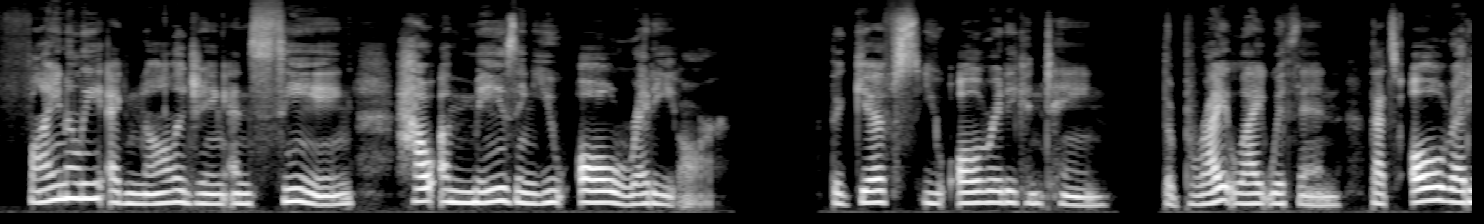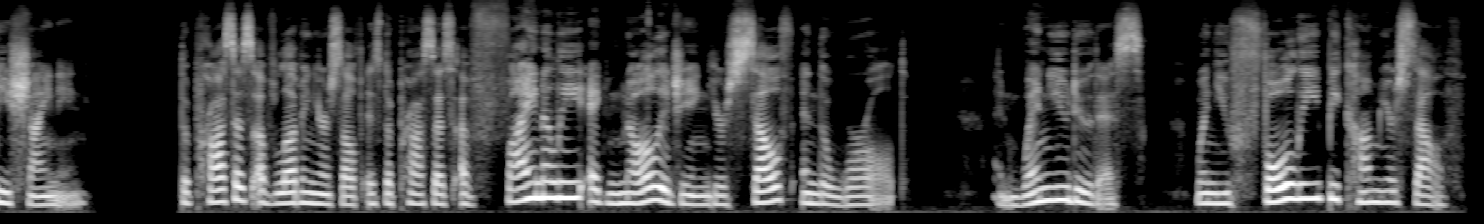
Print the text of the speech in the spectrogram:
finally acknowledging and seeing how amazing you already are. The gifts you already contain, the bright light within that's already shining. The process of loving yourself is the process of finally acknowledging yourself in the world. And when you do this, when you fully become yourself,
